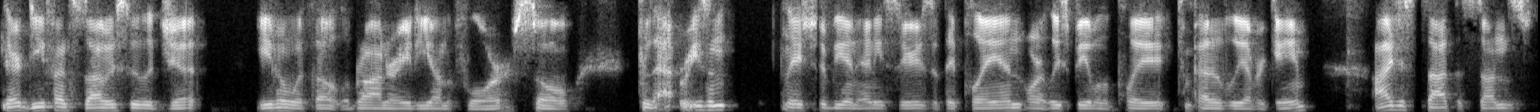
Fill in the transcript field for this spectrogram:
their defense is obviously legit, even without LeBron or AD on the floor. So, for that reason, they should be in any series that they play in, or at least be able to play competitively every game. I just thought the Suns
